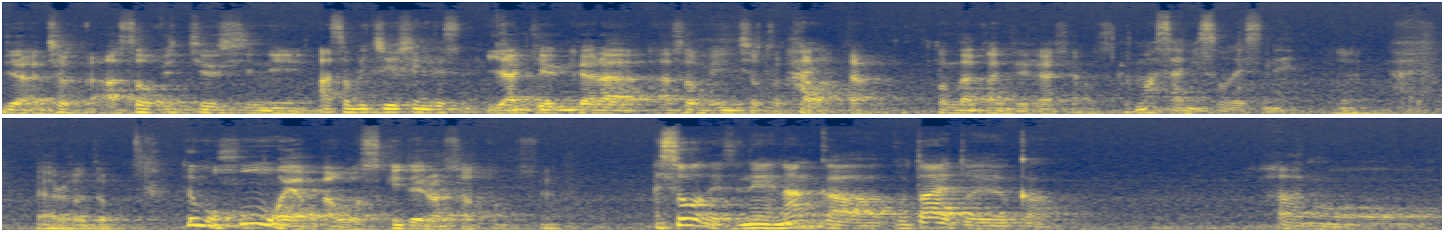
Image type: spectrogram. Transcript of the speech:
じゃあちょっと遊び中心に遊び中心ですね。野球か完ら遊びにちょっと変わった、そんな感じでいらっしゃいますか？まさにそうですね。なるほど。でも本はやっぱりお好きでいらっしゃったんですね。そうですね。なんか答えというかあの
